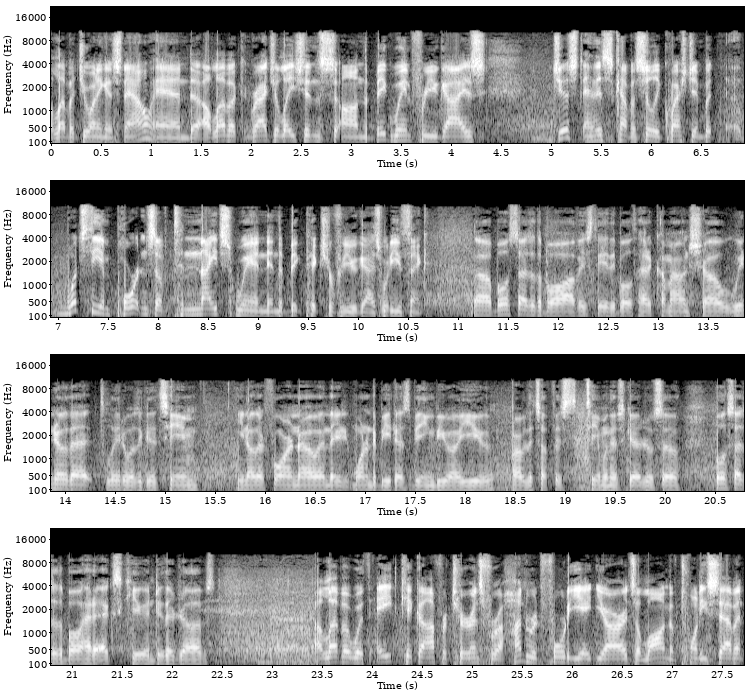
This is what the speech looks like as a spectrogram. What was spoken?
Aleva joining us now. And uh, Aleva, congratulations on the big win for you guys. Just, and this is kind of a silly question, but uh, what's the importance of tonight's win in the big picture for you guys? What do you think? Uh, both sides of the ball, obviously, they both had to come out and show. We know that Toledo was a good team. You know, they're 4 0, and they wanted to beat us, being BYU, probably the toughest team on their schedule. So both sides of the ball had to execute and do their jobs. Aleva with eight kickoff returns for 148 yards, a long of 27.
